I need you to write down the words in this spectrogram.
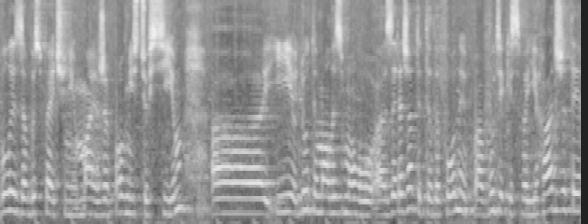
були забезпечені майже повністю всім. Е, І люди мали змогу е, заряджати телефони, будь-які свої гаджети,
